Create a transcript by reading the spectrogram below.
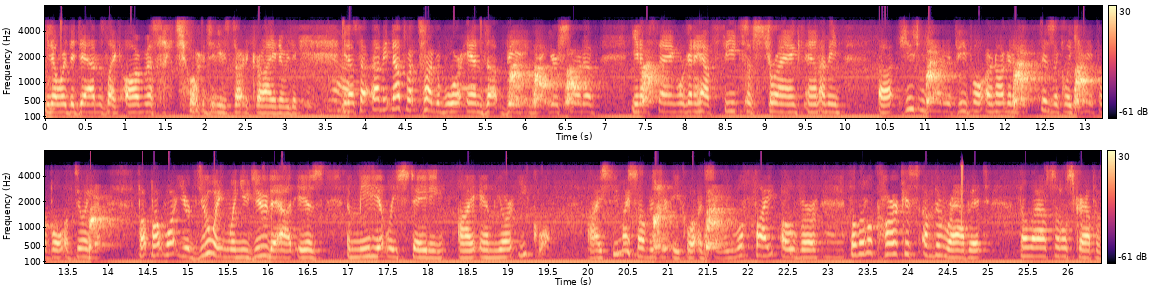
You know, where the dad was like arm wrestling George, and he started crying and everything. You know, so I mean that's what tug of war ends up being. That you're sort of, you know, saying we're going to have feats of strength, and I mean uh, huge majority of people are not going to be physically capable of doing it. But, but what you're doing when you do that is immediately stating, I am your equal. I see myself as your equal, and so we will fight over the little carcass of the rabbit, the last little scrap of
